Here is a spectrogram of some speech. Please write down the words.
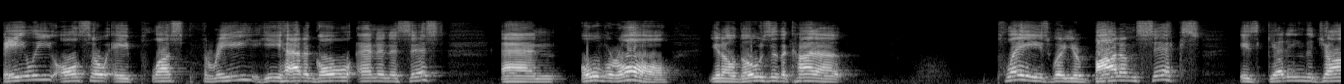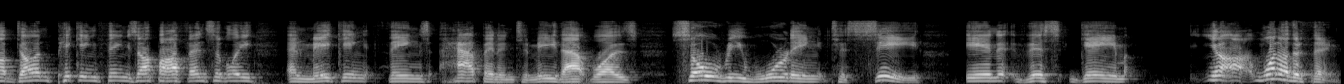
Bailey, also a plus three. He had a goal and an assist. And overall, you know, those are the kind of plays where your bottom six is getting the job done, picking things up offensively, and making things happen. And to me, that was so rewarding to see in this game. You know, uh, one other thing.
